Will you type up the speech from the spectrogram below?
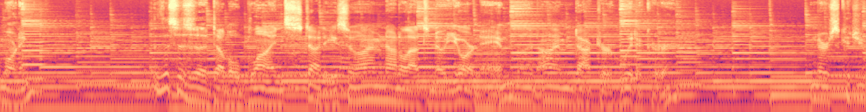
morning. This is a double blind study, so I'm not allowed to know your name, but I'm Dr. Whitaker. Nurse, could you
